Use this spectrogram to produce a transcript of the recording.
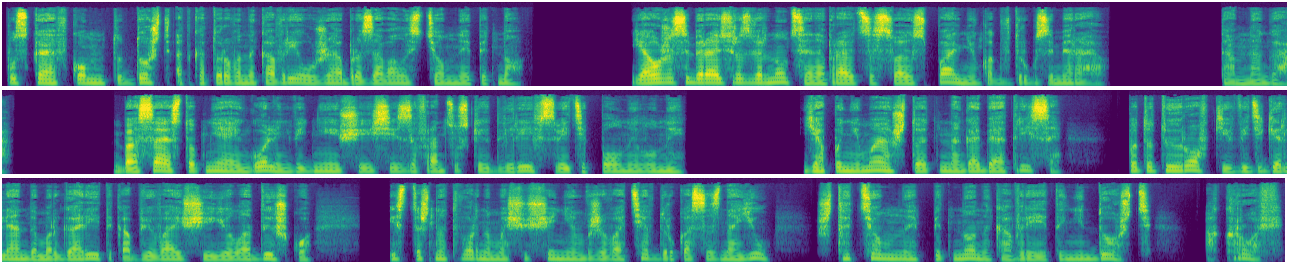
пуская в комнату дождь, от которого на ковре уже образовалось темное пятно. Я уже собираюсь развернуться и направиться в свою спальню, как вдруг замираю. Там нога. Босая ступня и голень, виднеющиеся из-за французских дверей в свете полной луны. Я понимаю, что это нога Беатрисы, по татуировке в виде гирлянды маргариток, обвивающей ее лодыжку, и с тошнотворным ощущением в животе вдруг осознаю — что темное пятно на ковре — это не дождь, а кровь.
